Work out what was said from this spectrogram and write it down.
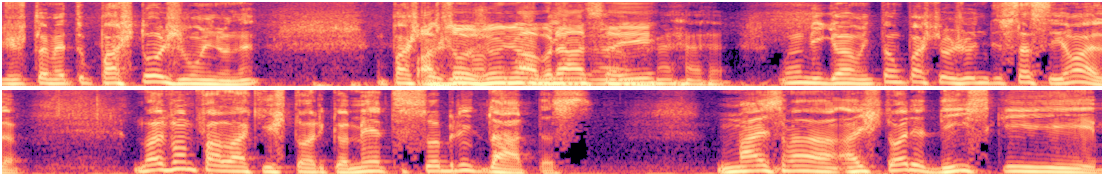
justamente o pastor Júnior, né? O pastor, pastor Júnior, um abraço aí. um amigão. Então o pastor Júnior disse assim: olha, nós vamos falar aqui historicamente sobre datas, mas a, a história diz que,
